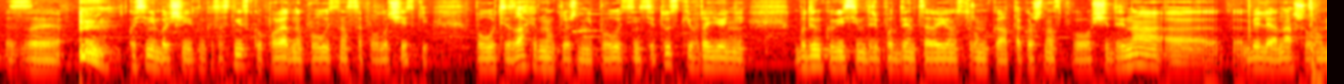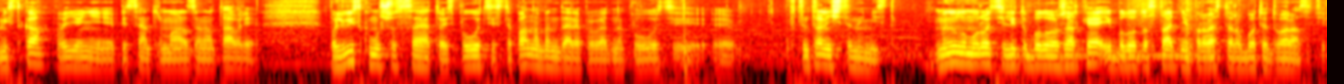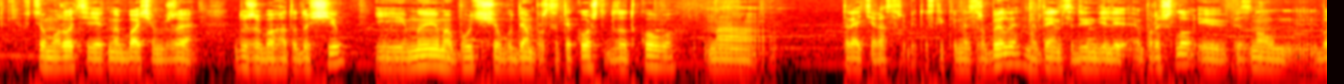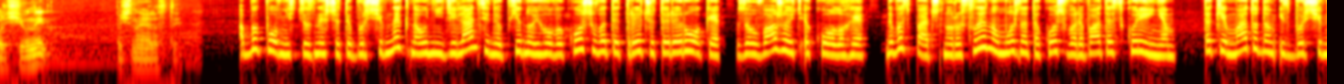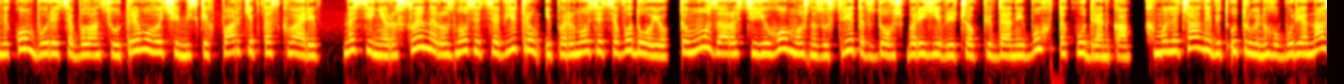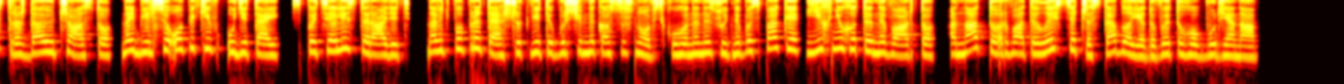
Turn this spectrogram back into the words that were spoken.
з косіння борщівника Соснівського, проведено по вулиці Наса Павлочиській, по вулиці Західного окружній, по вулиці Інститутській в районі, будинку 8 дріб 1 це район Струмка. Також у нас по Щедріна, е, біля нашого містка в районі епіцентру магазину Таврія. По Львівському шосе, тобто по вулиці Степана Бандери проведено, по вулиці е, в центральній частині міста. Минулому році літо було жарке і було достатньо провести роботи два рази тільки. В цьому році, як ми бачимо, вже дуже багато дощів, і ми, мабуть, що будемо просити кошти додатково на третій раз робіт. Оскільки ми зробили, ми дивимося, дві неділі пройшло, і знову борщівник починає рости. Аби повністю знищити борщівник, на одній ділянці необхідно його викошувати 3-4 роки, зауважують екологи. Небезпечну рослину можна також виривати з корінням. Таким методом із борщівником борються балансоутримувачі міських парків та скверів. Насіння рослини розносяться вітром і переносяться водою, тому зарості його можна зустріти вздовж берегів річок Південний Буг та Кудрянка. Хмельничани від отруйного бур'яна страждають часто. Найбільше опіків у дітей. Спеціалісти радять, навіть попри те, що квіти борщівника Сосновського не несуть небезпеки, їх нюхати не варто, а надто рвати листя чи стебла ядовитого бур'яна.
